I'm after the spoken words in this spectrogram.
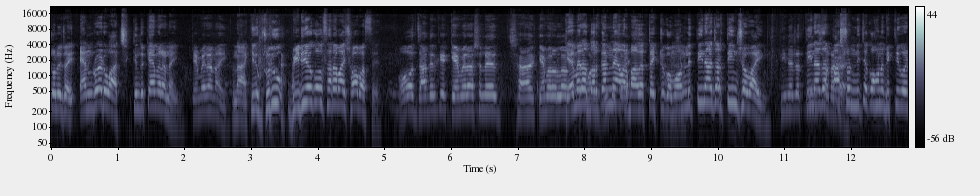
চলে যাই। অ্যান্ড্রয়েড ওয়াচ কিন্তু ক্যামেরা নাই। ক্যামেরা নাই। না কিন্তু শুধু ভিডিও কল ছাড়া ভাই সব আছে। ও যাদেরকে ক্যামেরা আসলে ক্যামেরা ক্যামেরা দরকার নেই আমার বাজারটা একটু কম। অনলি তিন হাজার তিনশো ভাই। তিন হাজার তিন হাজার পাঁচশোর নিচে কখনো বিক্রি করে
